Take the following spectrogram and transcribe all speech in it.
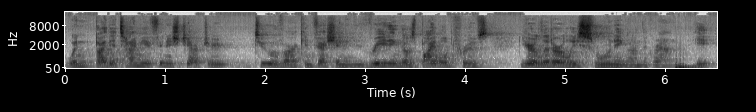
When by the time you finish chapter 2 of our confession and you're reading those Bible proofs, you're literally swooning on the ground. He,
